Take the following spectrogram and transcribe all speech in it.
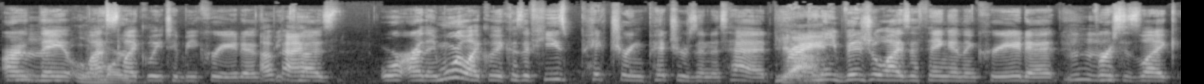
are they less more- likely to be creative Okay. because or are they more likely because if he's picturing pictures in his head Yeah. and he visualize a thing and then create it versus like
